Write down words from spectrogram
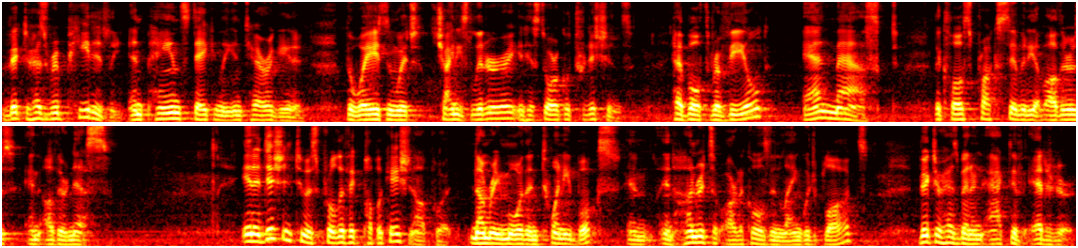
Victor has repeatedly and painstakingly interrogated the ways in which Chinese literary and historical traditions have both revealed and masked the close proximity of others and otherness. In addition to his prolific publication output, numbering more than 20 books and, and, hundreds of articles in language blogs, Victor has been an active editor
